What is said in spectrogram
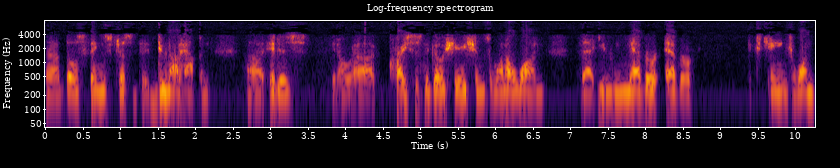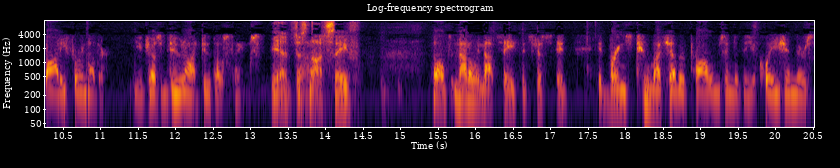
Uh, those things just do not happen. Uh, it is, you know, uh, crisis negotiations 101 that you never ever exchange one body for another. You just do not do those things. Yeah, it's just not safe. Well, not only not safe, it's just it it brings too much other problems into the equation. There's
